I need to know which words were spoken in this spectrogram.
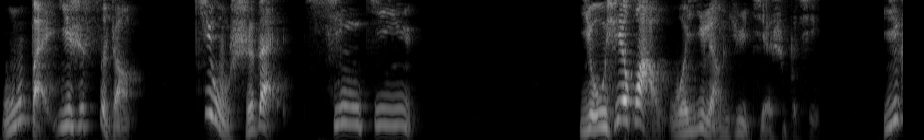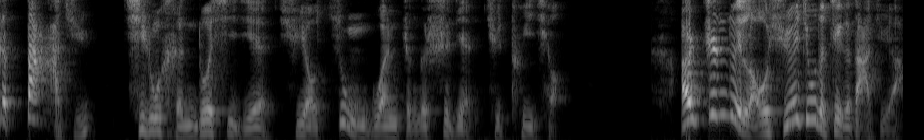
五百一十四章，旧时代新机遇。有些话我一两句解释不清，一个大局，其中很多细节需要纵观整个事件去推敲。而针对老学究的这个大局啊，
